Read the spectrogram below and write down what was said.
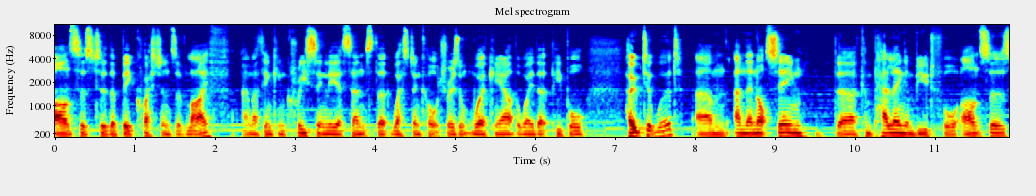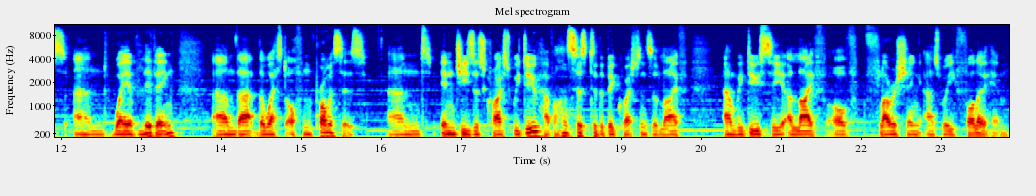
answers to the big questions of life. And I think increasingly a sense that Western culture isn't working out the way that people hoped it would. Um, and they're not seeing the compelling and beautiful answers and way of living um, that the West often promises. And in Jesus Christ, we do have answers to the big questions of life, and we do see a life of flourishing as we follow Him.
